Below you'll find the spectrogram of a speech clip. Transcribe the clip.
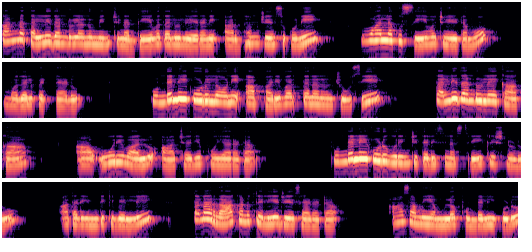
కన్న తల్లిదండ్రులను మించిన దేవతలు లేరని అర్థం చేసుకుని వాళ్ళకు సేవ చేయటము మొదలుపెట్టాడు. పుండలీకూడులోని ఆ పరివర్తనను చూసి తల్లిదండ్రులే కాక ఆ ఊరి వాళ్ళు ఆశ్చర్యపోయారట. పుండలీకుడు గురించి తెలిసిన శ్రీకృష్ణుడు అతడి ఇంటికి వెళ్ళి తన రాకను తెలియజేశాడట. ఆ సమయంలో పుండలీకుడు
